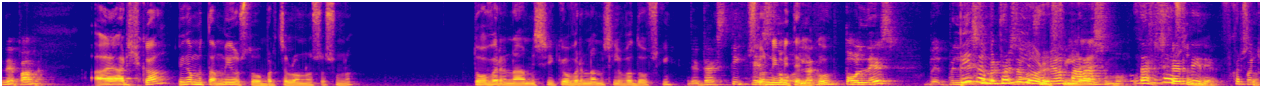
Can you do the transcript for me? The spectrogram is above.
ναι, πάμε. Α, Αρχικά πήγαμε ταμείο στο Μπαρσελόνα Σασούνα. Το over 1,5 και over 1,5 Λεβαντόφσκι. Εντάξει, τι θες Στον ημιτελικό. Δηλαδή, το λες. Πήγαμε ταμείο, ρε φίλε. παράσημο. Δεν Εντάξει, δώστε συγχαρητήρια. μου. Ευχαριστώ. Οκ.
